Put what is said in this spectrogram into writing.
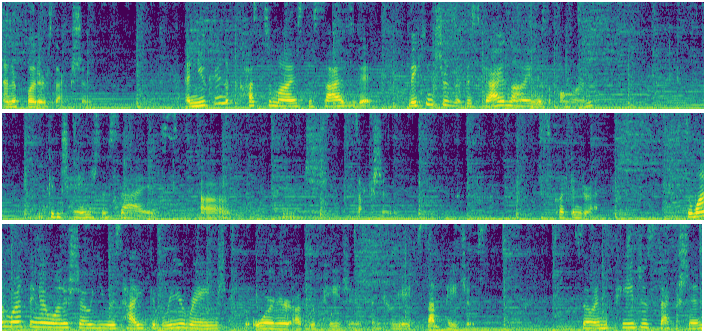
and a footer section. And you can customize the size of it, making sure that this guideline is on you can change the size of each section. Just click and drag. So one more thing I want to show you is how you can rearrange the order of your pages and create subpages. So in the Pages section,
